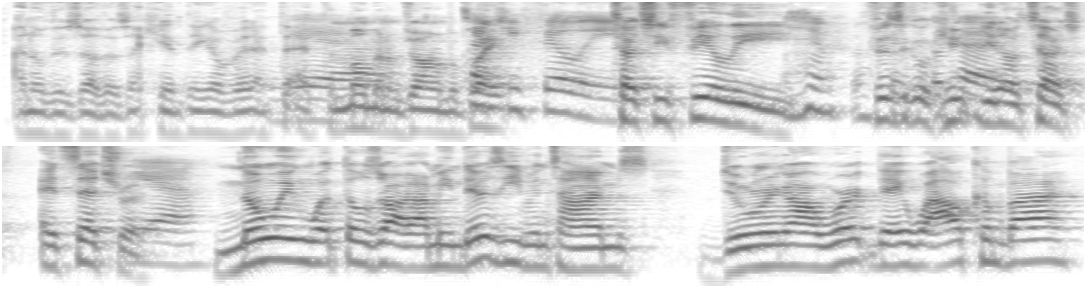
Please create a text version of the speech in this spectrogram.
I know there's others. I can't think of it at the, at the moment. I'm drawing a blank. Touchy-feely. touchy feely, physical, cu- you know, touch, etc. Yeah. Knowing what those are. I mean, there's even times during our workday where I'll come by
